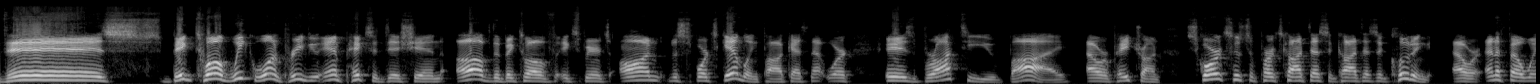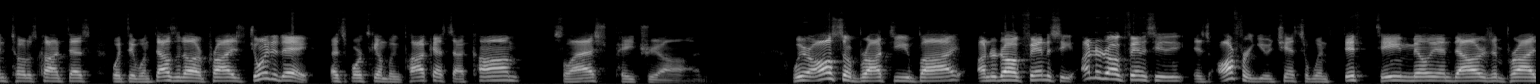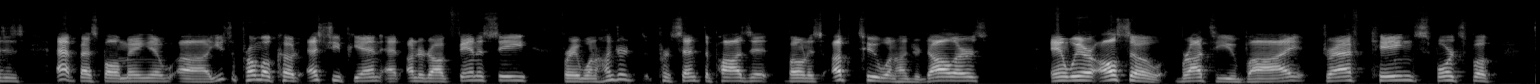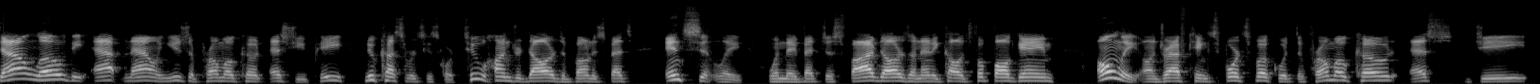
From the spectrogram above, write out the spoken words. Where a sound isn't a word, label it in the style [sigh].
This Big 12 Week 1 preview and picks edition of the Big 12 experience on the Sports Gambling Podcast Network is brought to you by our Patreon. Score exclusive perks contests and contests, including our NFL win totals contest with a $1,000 prize. Join today at sportsgamblingpodcast.com slash Patreon. We are also brought to you by Underdog Fantasy. Underdog Fantasy is offering you a chance to win $15 million in prizes at Best Ball Mania. Uh, use the promo code SGPN at Underdog Fantasy for a 100% deposit bonus up to $100. And we are also brought to you by DraftKings Sportsbook. Download the app now and use the promo code SGP. New customers can score $200 in bonus bets instantly when they bet just $5 on any college football game only on DraftKings Sportsbook with the promo code SGP.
